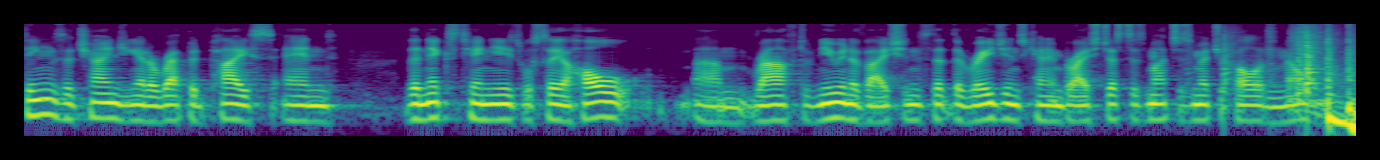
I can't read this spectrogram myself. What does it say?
things are changing at a rapid pace, and the next 10 years will see a whole um, raft of new innovations that the regions can embrace just as much as metropolitan Melbourne.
